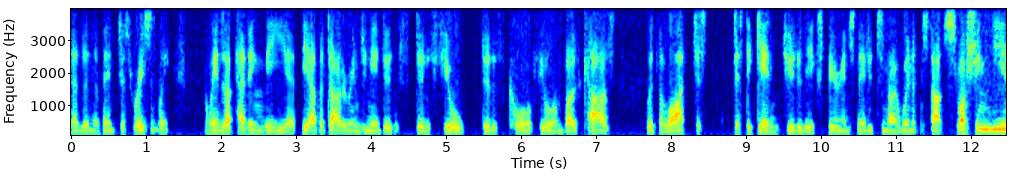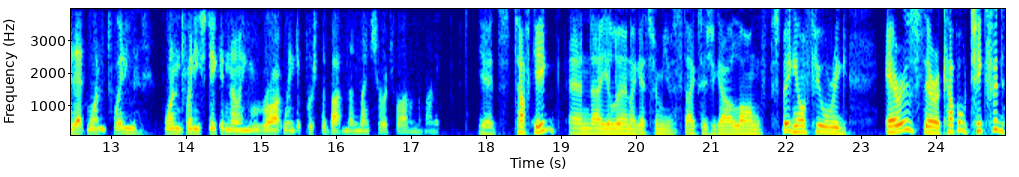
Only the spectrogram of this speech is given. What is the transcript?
at an event just recently, and we ended up having the the other data engineer do the do the fuel do the call of fuel on both cars with the light just just again due to the experience needed to know when it starts sloshing near that 120 120 stick and knowing right when to push the button and make sure it's right on the money. Yeah, it's tough gig, and uh, you learn, I guess, from your mistakes as you go along. Speaking of fuel rig errors, there are a couple. Tickford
